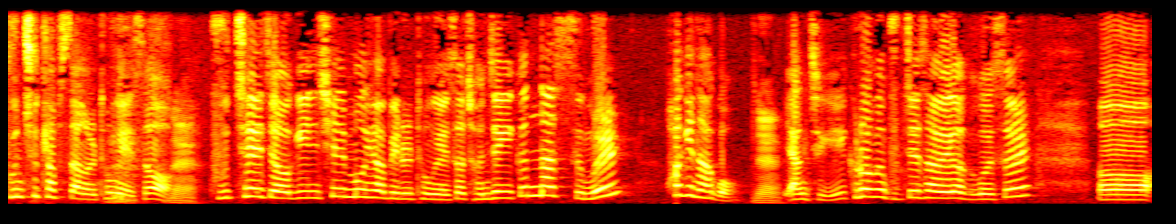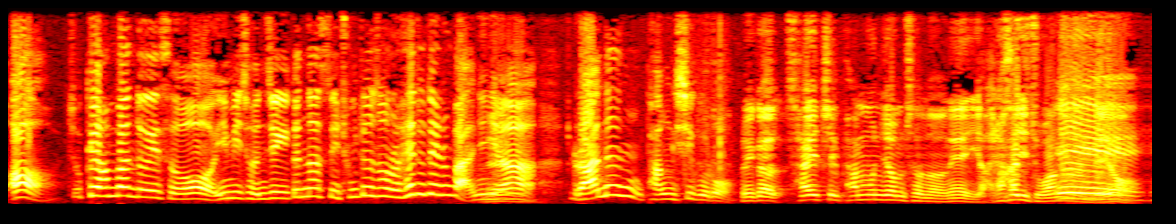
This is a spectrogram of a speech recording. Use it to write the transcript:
군축 협상을 통해서 네. 구체적인 실무 협의를 통해서 전쟁이 끝났음을 확인하고 네. 양측이 그러면 국제사회가 그것을 어, 아, 좋게 한반도에서 이미 전쟁이 끝났으니 총전선언을 해도 되는 거 아니냐라는 방식으로 그러니까 4.27 판문점 선언에 여러 가지 조항이 있는데요. 예.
